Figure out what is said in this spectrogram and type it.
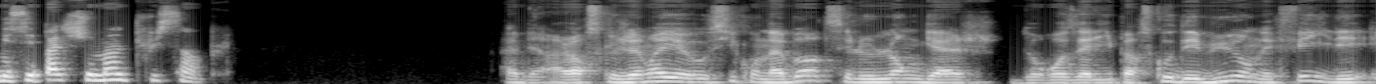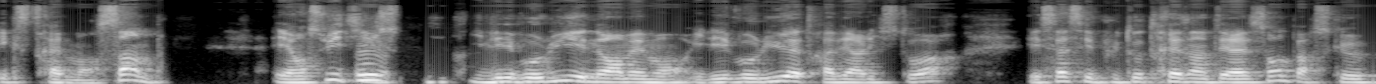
Mais c'est pas le chemin le plus simple. Très bien. Alors, ce que j'aimerais aussi qu'on aborde, c'est le langage de Rosalie, parce qu'au début, en effet, il est extrêmement simple. Et ensuite, il, mm. évolue énormément. Il évolue à travers l'histoire. Et ça, c'est plutôt très intéressant parce que euh,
